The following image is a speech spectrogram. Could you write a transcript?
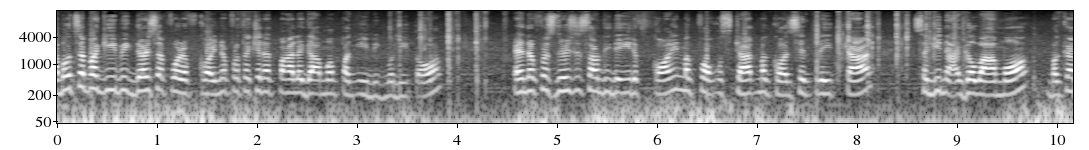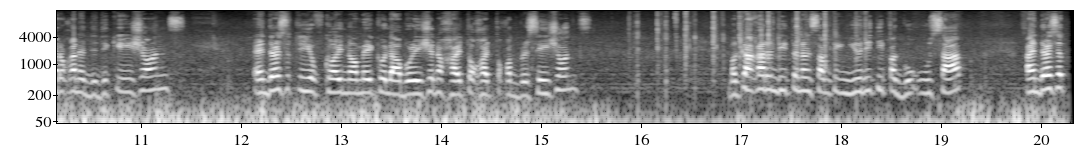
About sa pag-ibig, there's a four of coin, no? protection at pangalagaan mo ang pag-ibig mo dito. And of course, there's something the eight of coin. Mag-focus ka at mag-concentrate ka sa ginagawa mo. Magkaroon ka ng dedications. And there's a three of coin, no? May collaboration ng heart-to-heart to conversations. Magkakaroon dito ng something unity, pag-uusap. And there's a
